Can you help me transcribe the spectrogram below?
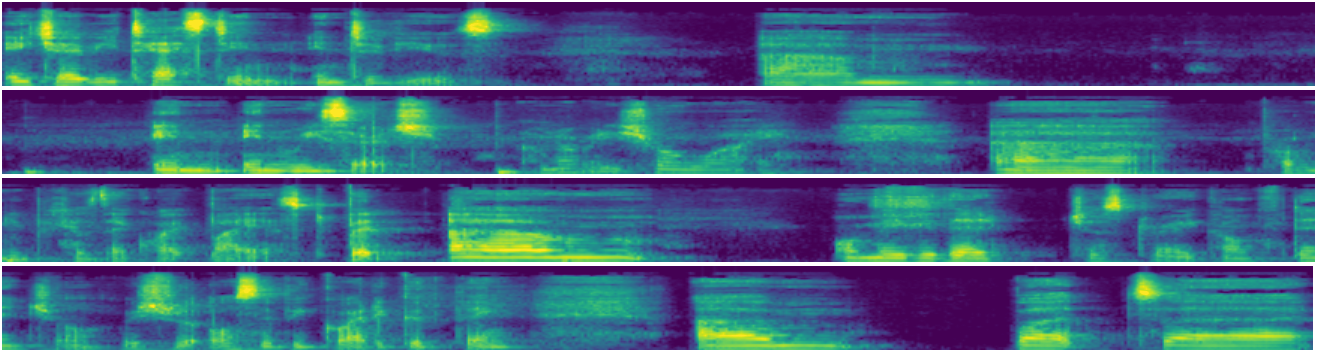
HIV testing interviews um, in in research. I'm not really sure why. Uh, probably because they're quite biased, but um, or maybe they're just very confidential, which would also be quite a good thing. Um, but uh,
